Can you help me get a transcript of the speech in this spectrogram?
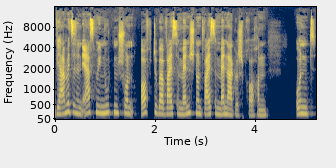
Wir haben jetzt in den ersten Minuten schon oft über weiße Menschen und weiße Männer gesprochen. Und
